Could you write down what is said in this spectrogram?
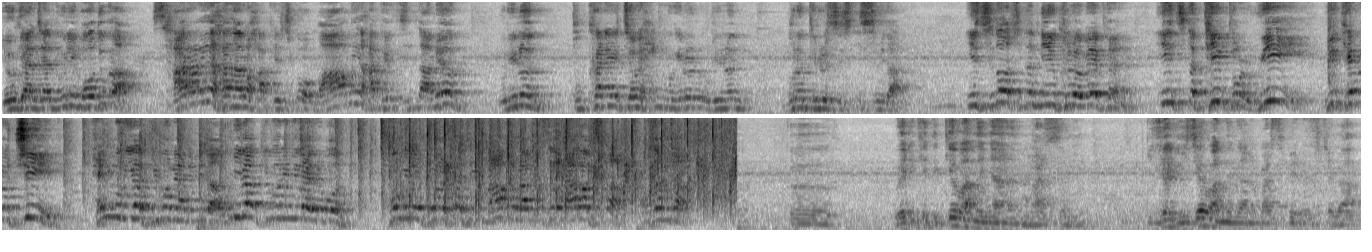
여기 앉아 있는 우리 모두가 사랑이 하나로 합해지고 마음이 합해진다면 우리는 북한의 저 핵무기를 우리는 무너뜨릴 수 있- 있습니다. It's not the nuclear weapon. It's the people. We. Can achieve. 핵무기가 기본이 아닙니다. 우리가 기본입니다, 여러분. 통일의 그날까지 마음을 하면서 나갑시다. 감사합니다. 그 왜 이렇게 늦게 왔느냐는 말씀, 이제 이제 왔느냐는 말씀에 대해서 제가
